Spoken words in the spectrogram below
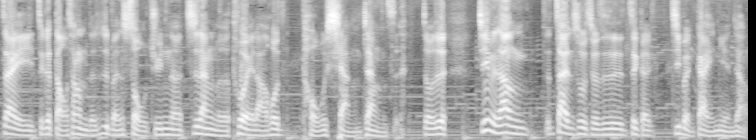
在这个岛上的日本守军呢知难而退啦，或投降这样子，就是基本上战术就是这个基本概念这样。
